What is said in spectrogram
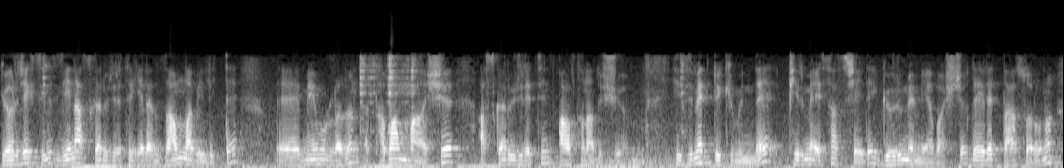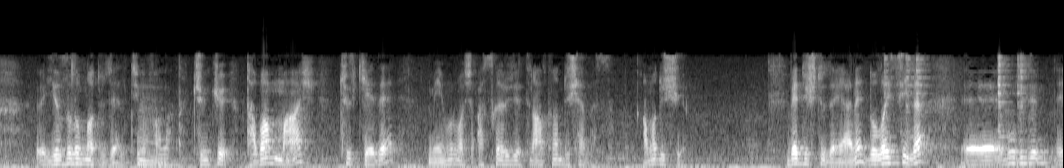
göreceksiniz yeni asgari ücrete gelen zamla birlikte e, memurların taban maaşı asgari ücretin altına düşüyor. Hizmet dökümünde prime esas şeyde görünmemeye başlıyor. Devlet daha sonra onu e, yazılımla düzeltiyor Hmm. falan. Çünkü taban maaş Türkiye'de memur maaşı asgari ücretin altına düşemez. Ama düşüyor. Ve düştü de yani. Dolayısıyla e, bu bizim e,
